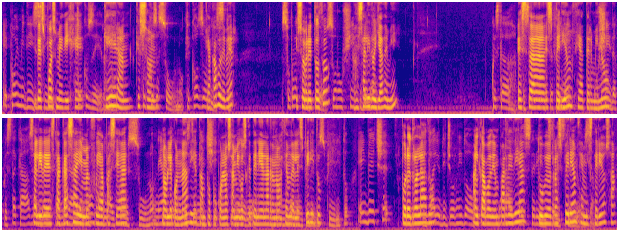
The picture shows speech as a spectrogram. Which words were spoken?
Después me dije, ¿qué eran? ¿Qué son? ¿Qué acabo de ver? Y sobre todo, ¿han salido ya de mí? Esta experiencia terminó. Salí de esta casa y me fui a pasear. No hablé con nadie, tampoco con los amigos que tenía en la renovación del espíritu. E Por otro lado, al cabo de un par de días, tuve otra experiencia misteriosa.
